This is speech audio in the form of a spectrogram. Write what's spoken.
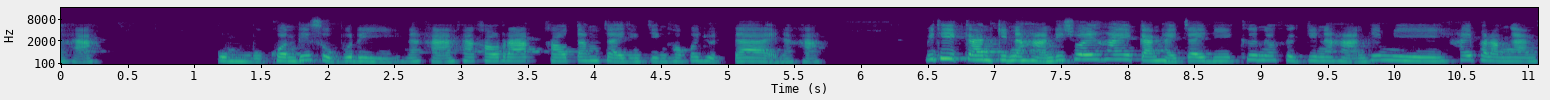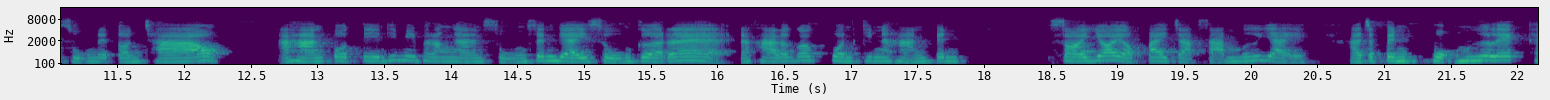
นะคะ กลุ่มบุคคลที่สูบบุหรี่นะคะ ถ้าเขารักเขาตั้งใจจริง ๆ เขาก็หยุดได้นะคะ วิธีการกินอาหารที่ช่วยให้การหายใจดีขึ้นก็คือกินอาหารที่มีให้พลังงานสูงในตอนเช้า อาหารโปรตีนที่มีพลังงานสูง เส้นใยสูงเกลือแร่นะคะ แล้วก็ควรกินอาหารเป็นซอยย่อยออกไปจากสามมื้อใหญ่ อาจจะเป็นหกมื้อเล็กแท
